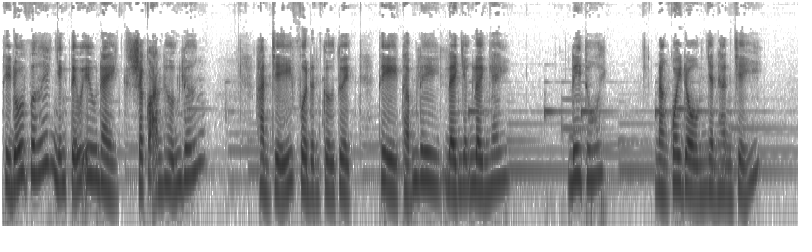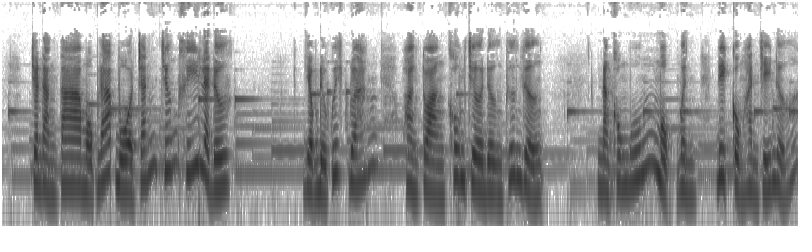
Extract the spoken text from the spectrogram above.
thì đối với những tiểu yêu này sẽ có ảnh hưởng lớn. Hành chỉ vừa định cự tuyệt, thì Thẩm Ly lại nhận lời ngay. Đi thôi. Nàng quay đầu nhìn hành chỉ. Cho nàng ta một lá bùa tránh chứng khí là được. Giọng điệu quyết đoán, hoàn toàn không chừa đường thương lượng. Nàng không muốn một mình đi cùng hành chỉ nữa.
